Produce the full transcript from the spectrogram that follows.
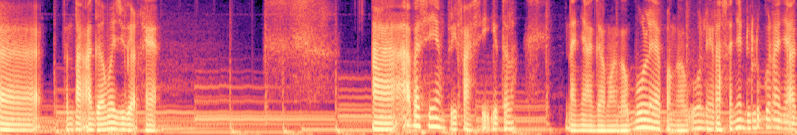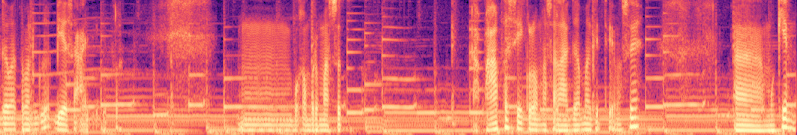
Uh, tentang agama juga kayak uh, apa sih yang privasi? gitu loh. Nanya agama nggak boleh apa nggak boleh. Rasanya dulu gue nanya agama teman gue biasa aja gitu loh. Hmm, bukan bermaksud apa sih kalau masalah agama gitu ya? Maksudnya uh, mungkin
